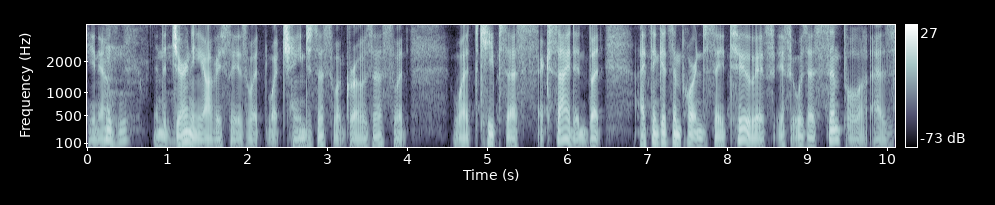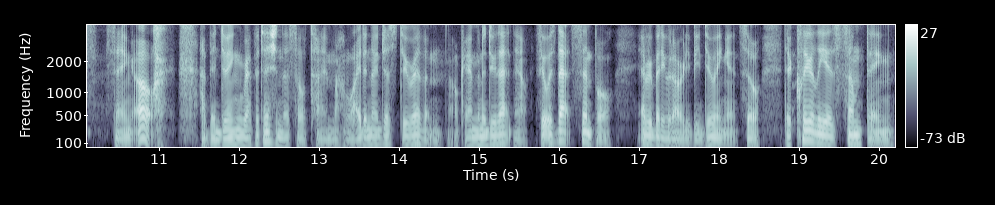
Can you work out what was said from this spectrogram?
you know? Mm-hmm. And the journey obviously is what what changes us, what grows us, what what keeps us excited. But I think it's important to say too, if if it was as simple as saying, "Oh, I've been doing repetition this whole time. Why didn't I just do rhythm? Okay, I'm going to do that now." If it was that simple, everybody would already be doing it. So there clearly is something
